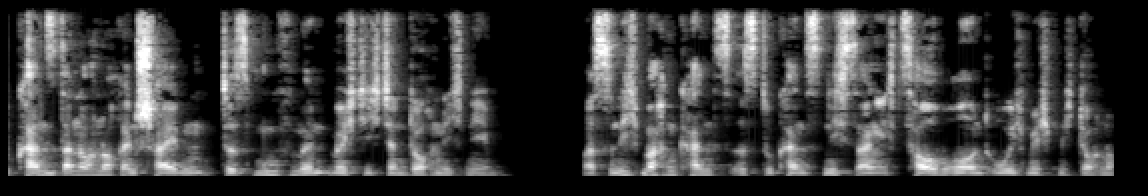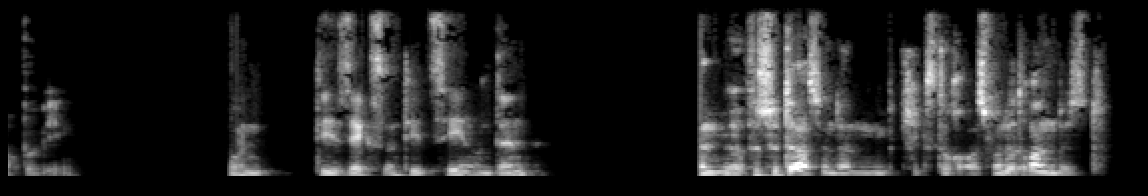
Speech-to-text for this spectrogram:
Du kannst Hm. dann auch noch entscheiden, das Movement möchte ich dann doch nicht nehmen. Was du nicht machen kannst, ist, du kannst nicht sagen, ich zaubere und oh, ich möchte mich doch noch bewegen. Und D6 und D10 und dann? Dann würfelst du das und dann kriegst du raus, wann du dran bist.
